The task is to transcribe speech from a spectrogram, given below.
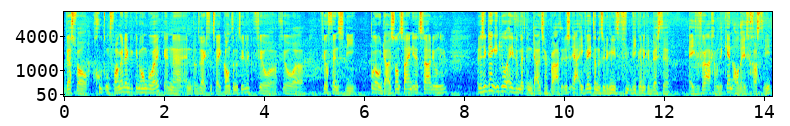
best wel goed ontvangen, denk ik, in de Honkbalweek. En, uh, en dat werkt van twee kanten natuurlijk. Veel, veel, veel fans die pro-Duitsland zijn in het stadion hier. Dus ik denk, ik wil even met een Duitser praten. Dus ja, ik weet dan natuurlijk niet wie kan ik het beste even vragen, want ik ken al deze gasten niet.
